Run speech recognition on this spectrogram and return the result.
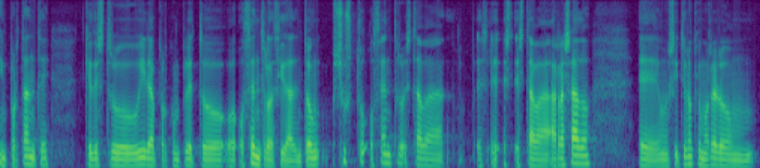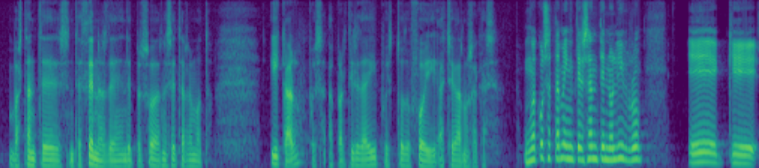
importante, que destruíra por completo o, o centro da cidade. Entón, xusto o centro estaba, estaba arrasado, eh, un sitio no que morreron bastantes decenas de, de persoas nese terremoto. E claro, pois, a partir de aí pois, todo foi a chegarnos a casa. Unha cousa tamén interesante no libro é que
